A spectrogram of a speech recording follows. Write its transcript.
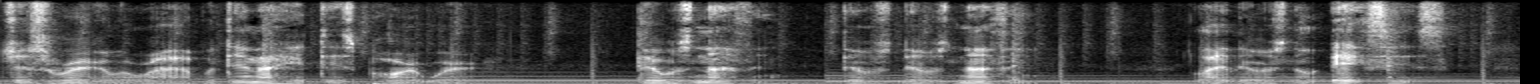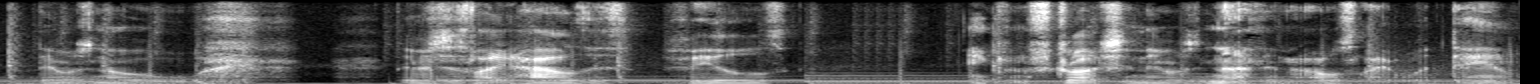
just regular ride. But then I hit this part where there was nothing. There was there was nothing. Like there was no exits. There was no. there was just like houses, fields, and construction. There was nothing. I was like, well, damn.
